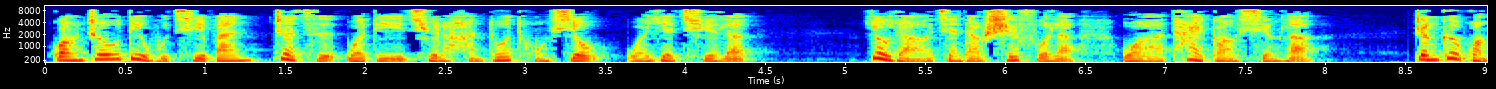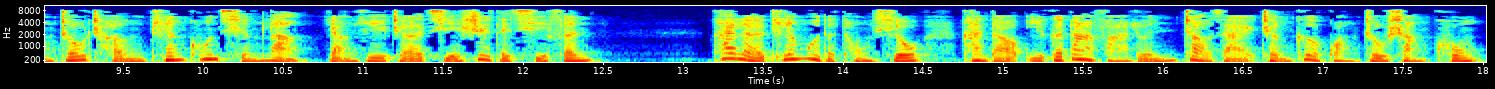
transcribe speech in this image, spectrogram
广州第五期班，这次我弟去了很多同修，我也去了，又要见到师傅了，我太高兴了。整个广州城天空晴朗，洋溢着节日的气氛。开了天幕的同修看到一个大法轮照在整个广州上空，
